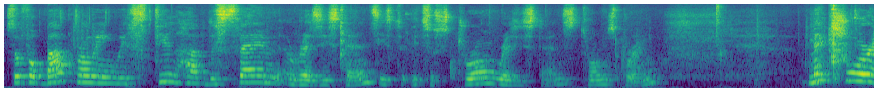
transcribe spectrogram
So for back rowing, we still have the same resistance. It's, it's a strong resistance, strong spring. Make sure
